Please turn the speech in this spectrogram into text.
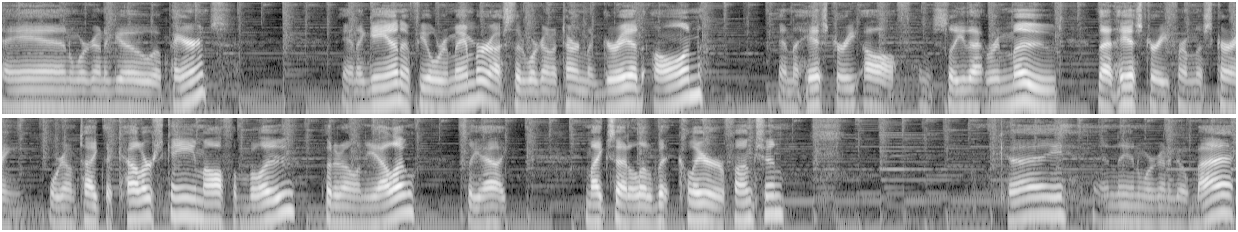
And we're gonna go appearance. And again, if you'll remember, I said we're gonna turn the grid on and the history off. And see that removed that history from the screen. We're going to take the color scheme off of blue, put it on yellow. See how it makes that a little bit clearer function. Okay, and then we're gonna go back,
